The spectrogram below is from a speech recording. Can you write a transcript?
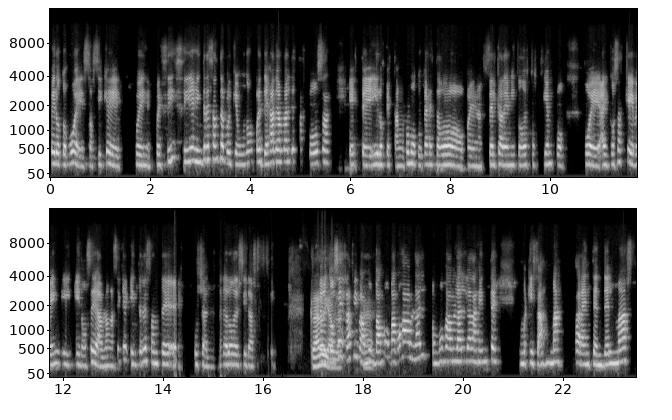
Pero todo eso, así que pues, pues sí, sí, es interesante porque uno pues deja de hablar de estas cosas este, y los que están como tú que has estado pues, cerca de mí todos estos tiempos, pues hay cosas que ven y, y no se hablan. Así que qué interesante lo decir así. Claro, Pero entonces, Rafi, vamos, vamos, vamos a hablar, vamos a hablarle a la gente quizás más para entender más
